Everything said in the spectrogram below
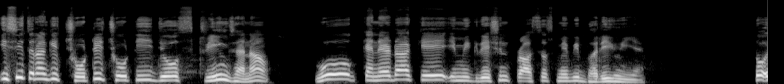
इसी तरह की छोटी छोटी जो स्ट्रीम्स हैं ना, वो कनाडा के इमिग्रेशन प्रोसेस में भी भरी हुई हैं। तो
